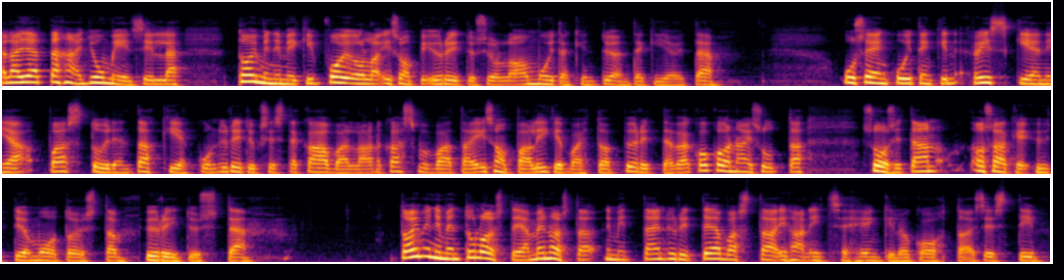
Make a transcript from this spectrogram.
älä jää tähän jumiin, sillä Toiminimikin voi olla isompi yritys, jolla on muitakin työntekijöitä. Usein kuitenkin riskien ja vastuiden takia, kun yrityksestä kaavaillaan kasvavaa tai isompaa liikevaihtoa pyörittävää kokonaisuutta, suositaan osakeyhtiömuotoista yritystä. Toiminimen tuloista ja menosta nimittäin yrittäjä vastaa ihan itse henkilökohtaisesti.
